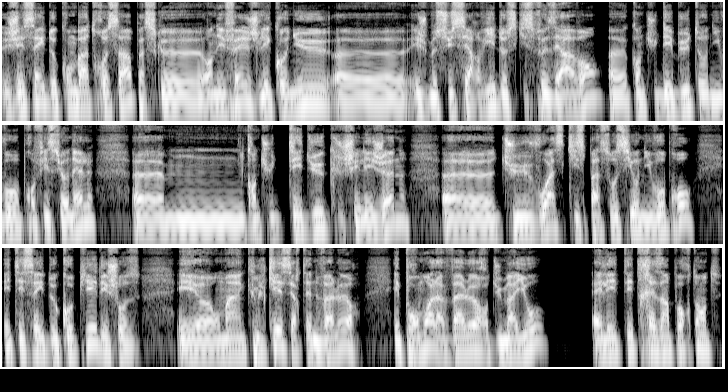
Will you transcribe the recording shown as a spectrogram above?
j'essaye de combattre ça parce que, en effet, je l'ai connu euh, et je me suis servi de ce qui se faisait avant. Euh, quand tu débutes au niveau professionnel, euh, quand tu t'éduques chez les jeunes, euh, tu vois ce qui se passe aussi au niveau pro et t'essayes de copier des choses. Et euh, on m'a inculqué certaines valeurs. Et pour moi, la valeur du maillot, elle était très importante.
